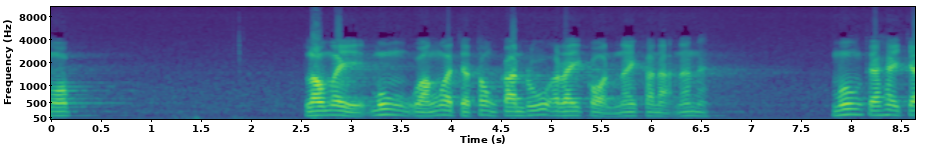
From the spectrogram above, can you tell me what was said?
งบ เราไม่มุ่งหวังว่าจะต้องการรู้อะไรก่อนในขณะนั้นนะมุ่งแต่ให้ใจ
